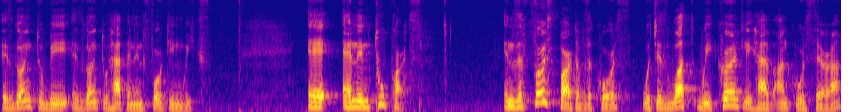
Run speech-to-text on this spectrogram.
is going to, be, is going to happen in 14 weeks, uh, and in two parts. In the first part of the course, which is what we currently have on Coursera,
